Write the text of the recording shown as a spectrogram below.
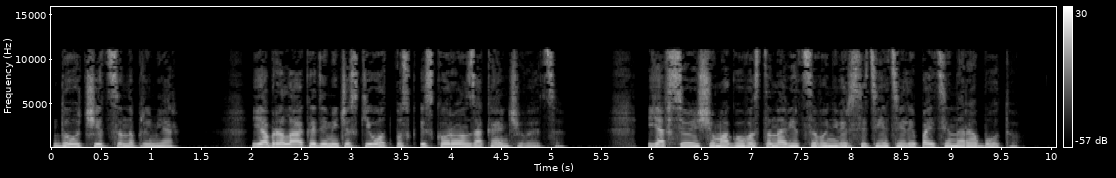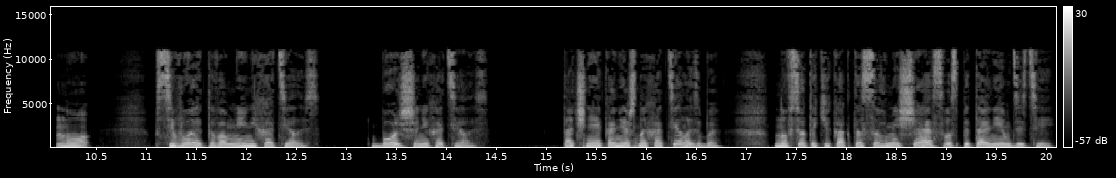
Доучиться, например. Я брала академический отпуск, и скоро он заканчивается. Я все еще могу восстановиться в университете или пойти на работу. Но всего этого мне не хотелось. Больше не хотелось. Точнее, конечно, хотелось бы, но все-таки как-то совмещая с воспитанием детей.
